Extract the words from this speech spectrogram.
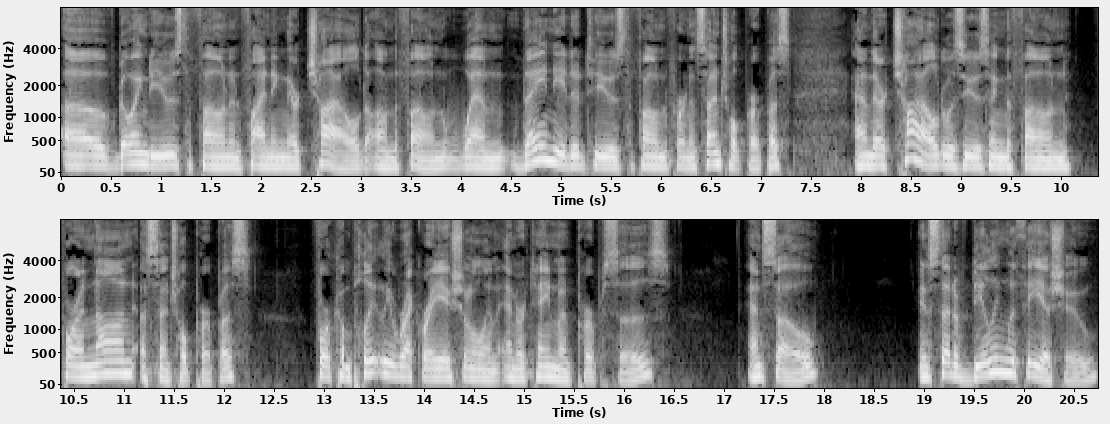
of going to use the phone and finding their child on the phone when they needed to use the phone for an essential purpose and their child was using the phone for a non essential purpose, for completely recreational and entertainment purposes. And so, instead of dealing with the issue,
